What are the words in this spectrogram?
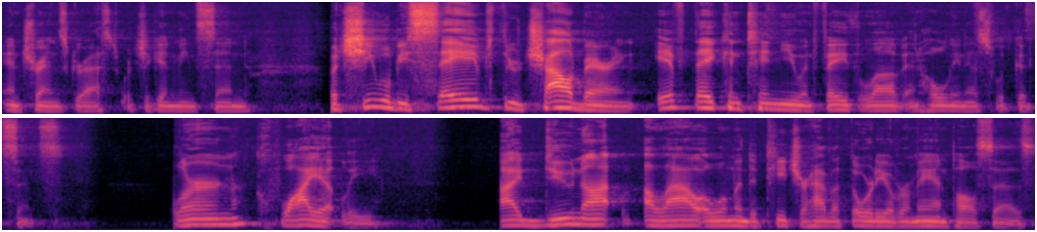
and transgressed, which again means sinned. But she will be saved through childbearing if they continue in faith, love, and holiness with good sense. Learn quietly. I do not allow a woman to teach or have authority over a man, Paul says.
